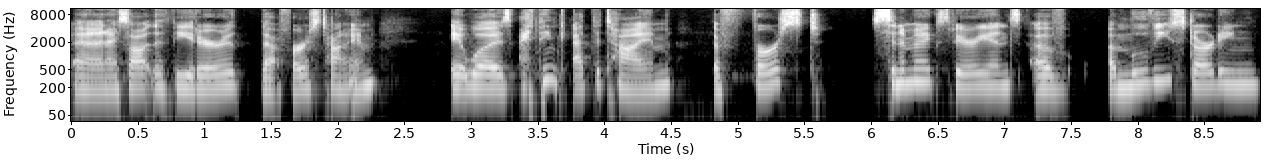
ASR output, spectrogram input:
and I saw it at the theater that first time, it was, I think at the time, the first cinema experience of a movie starting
